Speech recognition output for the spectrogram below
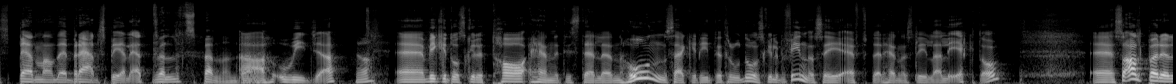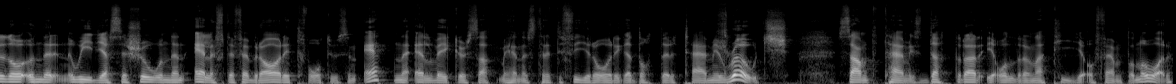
spännande brädspelet Väldigt spännande. Ja, Ouija. Ja. Eh, vilket då skulle ta henne till ställen hon säkert inte trodde hon skulle befinna sig efter hennes lilla lek då. Eh, så allt började då under en Ouija-session den 11 februari 2001 när Elvaker satt med hennes 34-åriga dotter Tammy Roach samt Tammys döttrar i åldrarna 10 och 15 år.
